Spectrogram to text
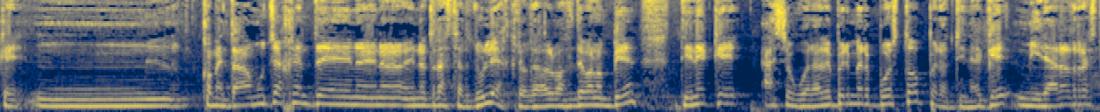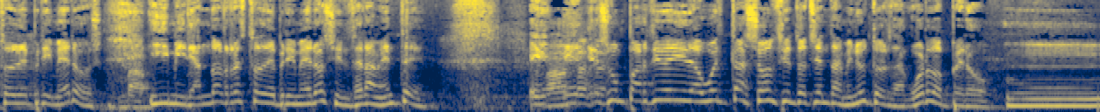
que mm, comentaba mucha gente en, en- en otras tertulias, creo que el Albacete Balompié tiene que asegurar el primer puesto, pero tiene que mirar al resto de primeros. Y mirando al resto de primeros, sinceramente. Eh, eh, hacer- es un partido de ida y vuelta, son 180 minutos, de acuerdo, pero mm,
